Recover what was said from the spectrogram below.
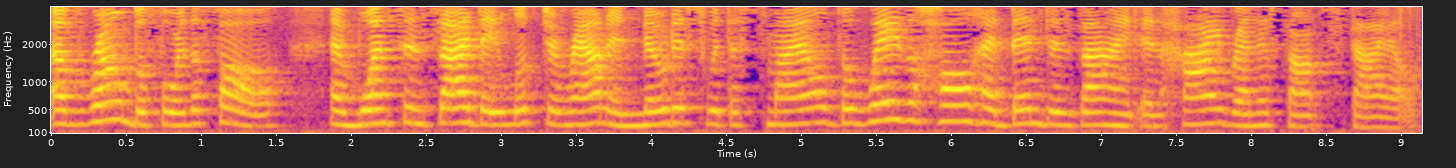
of Rome before the fall. And once inside, they looked around and noticed with a smile the way the hall had been designed in high Renaissance style.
